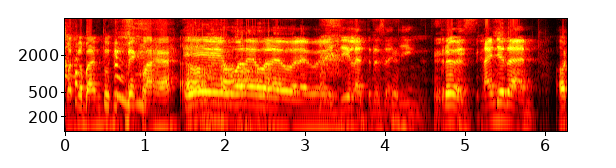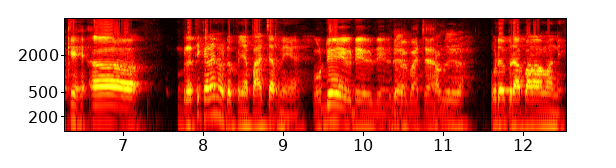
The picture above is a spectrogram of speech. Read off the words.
Buat ngebantu feedback lah ya. Eh, boleh, boleh, boleh, boleh. Jilat terus anjing. Terus, lanjutan. Oke, eh berarti kalian udah punya pacar nih ya? Udah, udah, udah, udah, punya pacar. Alhamdulillah. Udah berapa lama nih?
